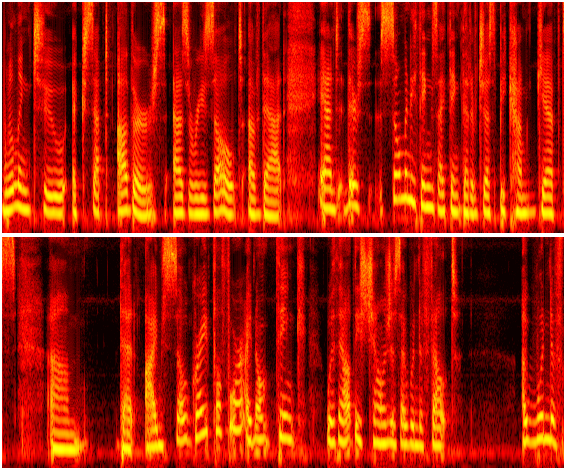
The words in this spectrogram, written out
willing to accept others as a result of that. And there's so many things I think that have just become gifts um, that I'm so grateful for. I don't think without these challenges I wouldn't have felt I wouldn't have,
